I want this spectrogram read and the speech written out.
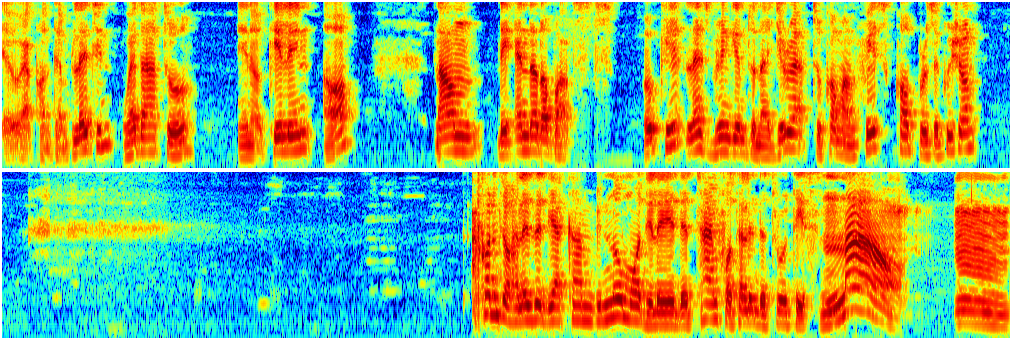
they were contemplating whether to you know, killing or now they ended up at, okay, let's bring him to Nigeria to come and face court prosecution. According to Haneze, there can be no more delay. The time for telling the truth is now. Mm.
